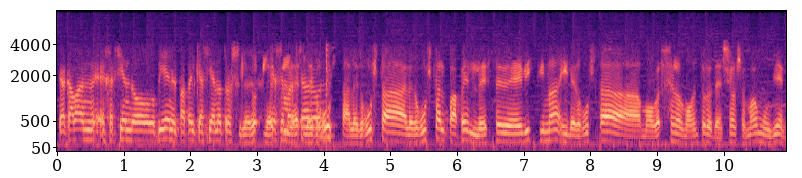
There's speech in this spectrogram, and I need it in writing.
que acaban ejerciendo bien el papel que hacían otros que Les, se les- marcharon. les gusta, les gusta, les gusta el papel de este de víctima y les gusta moverse en los momentos de tensión, se mueven muy bien.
